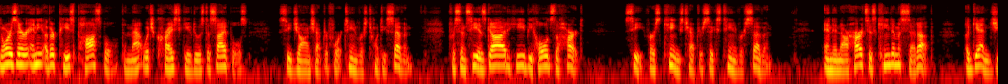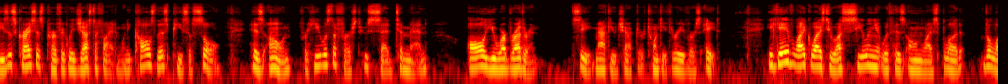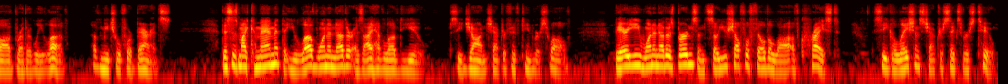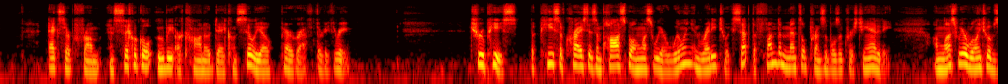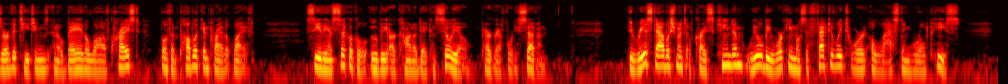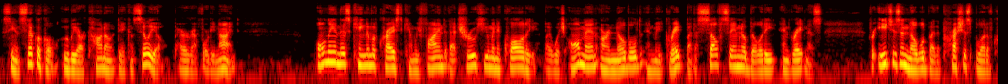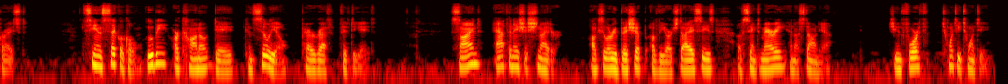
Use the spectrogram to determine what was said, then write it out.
Nor is there any other peace possible than that which Christ gave to his disciples. See John chapter 14 verse 27. For since he is God, he beholds the heart. See 1 Kings chapter 16 verse 7. And in our hearts his kingdom is set up. Again, Jesus Christ is perfectly justified when he calls this peace of soul his own, for he was the first who said to men, All you are brethren. See Matthew chapter 23 verse 8. He gave likewise to us, sealing it with his own life's blood, the law of brotherly love, of mutual forbearance. This is my commandment that you love one another as I have loved you. See John chapter 15 verse 12. Bear ye one another's burdens, and so you shall fulfill the law of Christ. See Galatians chapter 6 verse 2. Excerpt from Encyclical Ubi Arcano Dei Consilio, paragraph 33. True peace. The peace of Christ is impossible unless we are willing and ready to accept the fundamental principles of Christianity, unless we are willing to observe the teachings and obey the law of Christ both in public and private life. See the encyclical Ubi Arcano Dei Consilio, paragraph 47. The reestablishment of Christ's kingdom, we will be working most effectively toward a lasting world peace. See encyclical Ubi Arcano Dei Consilio, paragraph 49. Only in this kingdom of Christ can we find that true human equality by which all men are ennobled and made great by the self same nobility and greatness, for each is ennobled by the precious blood of Christ. See encyclical Ubi Arcano Dei Consilio, paragraph 58. Signed, Athanasius Schneider, Auxiliary Bishop of the Archdiocese of St. Mary in Astana. June 4th, 2020.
